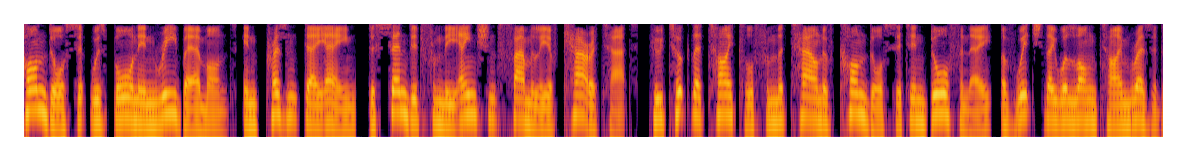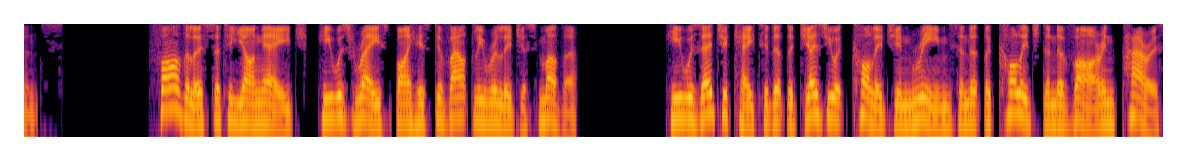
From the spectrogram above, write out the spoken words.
Condorcet was born in Ribemont in present-day Aisne, descended from the ancient family of Caritat, who took their title from the town of Condorcet in Dauphiné, of which they were long-time residents. Fatherless at a young age, he was raised by his devoutly religious mother. He was educated at the Jesuit college in Reims and at the Collège de Navarre in Paris,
